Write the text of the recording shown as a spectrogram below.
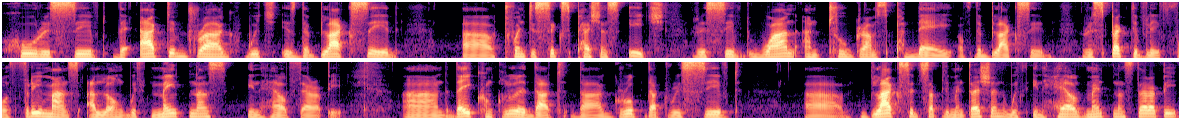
who received the active drug, which is the black seed, uh, 26 patients each received 1 and 2 grams per day of the black seed, respectively, for three months, along with maintenance inhaled therapy. and they concluded that the group that received uh, black seed supplementation with inhaled maintenance therapy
